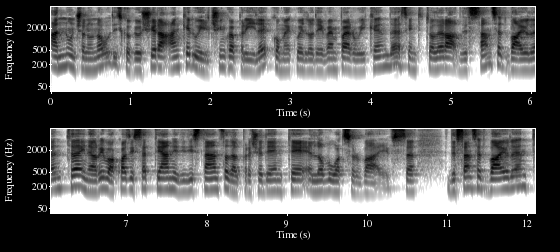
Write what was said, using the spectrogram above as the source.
annunciano un nuovo disco che uscirà anche lui il 5 aprile, come quello dei Vampire Weekend, si intitolerà The Sunset Violent, in arrivo a quasi sette anni di distanza dal precedente Love What Survives. The Sunset Violent,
